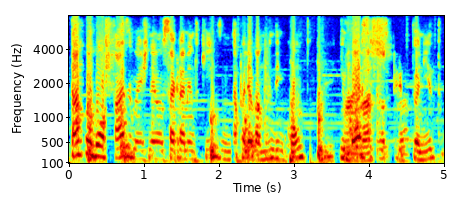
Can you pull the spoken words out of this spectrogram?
tá com uma boa fase, mas né, o Sacramento Kings não dá pra levar muito em conta, embora seja o Kryptonita.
